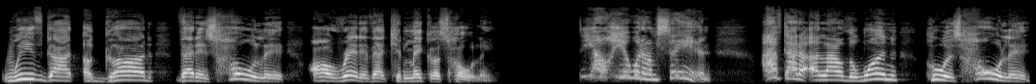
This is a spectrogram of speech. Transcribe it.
we've got a God that is holy already that can make us holy. Do y'all hear what I'm saying? I've got to allow the one who is holy,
